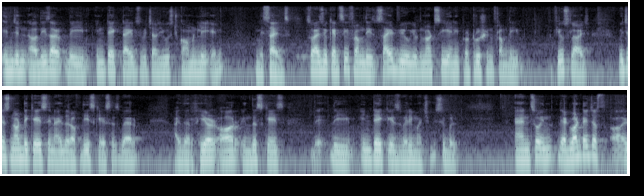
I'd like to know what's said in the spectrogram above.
engine uh, these are the intake types which are used commonly in missiles. So, as you can see from the side view you do not see any protrusion from the fuselage which is not the case in either of these cases where either here or in this case the, the intake is very much visible. And so, in the advantage of uh,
